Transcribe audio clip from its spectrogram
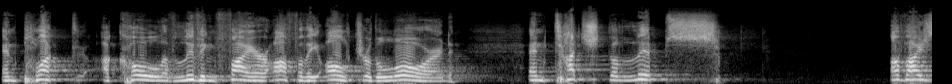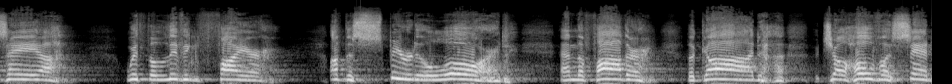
and plucked a coal of living fire off of the altar of the Lord and touched the lips of Isaiah with the living fire of the Spirit of the Lord. And the Father, the God, Jehovah said,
